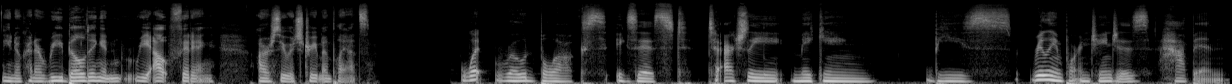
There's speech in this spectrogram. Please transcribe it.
you know, kind of rebuilding and re outfitting our sewage treatment plants what roadblocks exist to actually making these really important changes happen?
